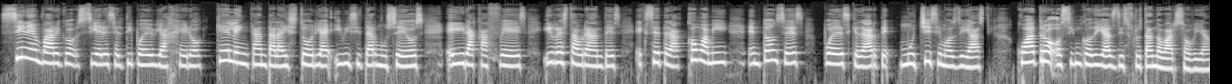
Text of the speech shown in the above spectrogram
Sin embargo, si eres el tipo de viajero que le encanta la historia y visitar museos e ir a cafés y restaurantes, etcétera, como a mí, entonces puedes quedarte muchísimos días, cuatro o cinco días disfrutando Varsovia.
